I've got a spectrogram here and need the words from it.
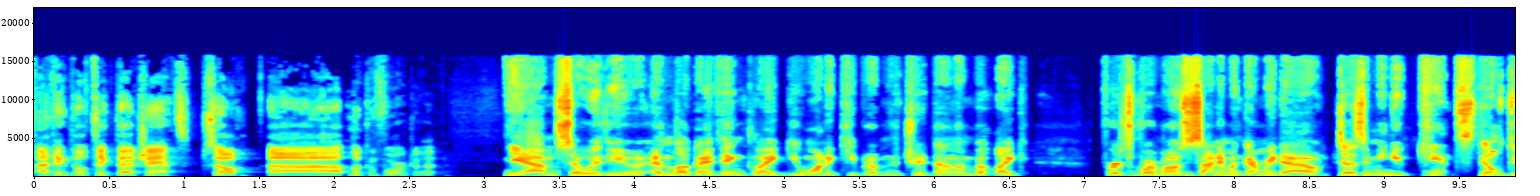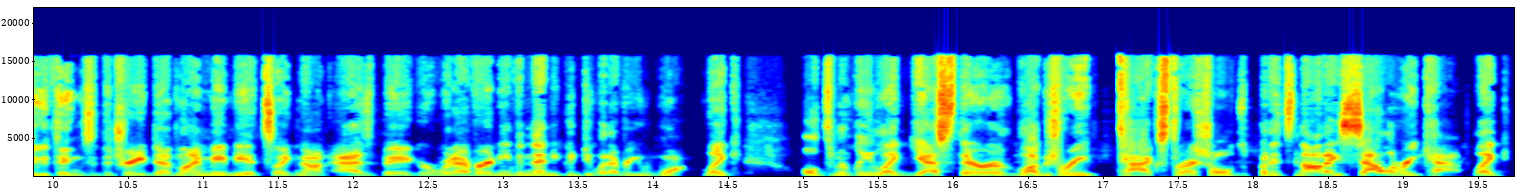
I think they'll take that chance. So uh, looking forward to it. Yeah, I'm so with you. And look, I think like you want to keep it up in the trade deadline, but like first and foremost, signing Montgomery down doesn't mean you can't still do things at the trade deadline. Maybe it's like not as big or whatever. And even then, you could do whatever you want. Like ultimately, like yes, there are luxury tax thresholds, but it's not a salary cap. Like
